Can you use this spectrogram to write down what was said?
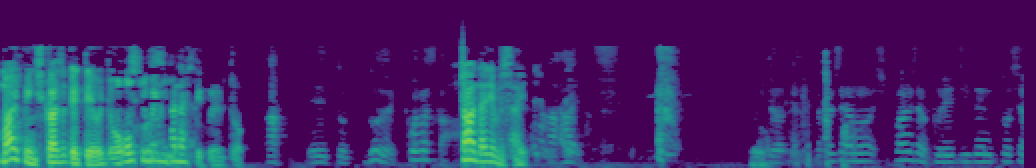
マイクに近づけて、大きめに話してくれると。あ、えっ、と、どうですか聞こえますかあ、大丈夫です。はい。あはい。えっと、私、あの、出版社のプレジデント社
